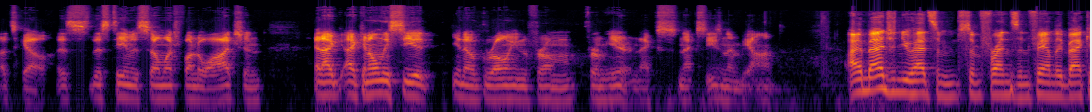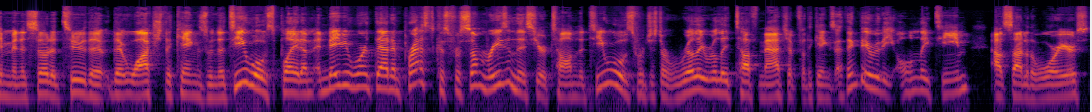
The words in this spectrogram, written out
let's go. This this team is so much fun to watch, and and I, I can only see it, you know, growing from from here next next season and beyond. I imagine you had some some friends and family back in Minnesota too that that watched the Kings when the T Wolves played them and maybe weren't that impressed because for some reason this year, Tom, the T Wolves were just a really really tough matchup for the Kings. I think they were the only team outside of the Warriors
